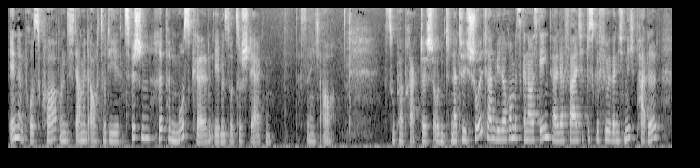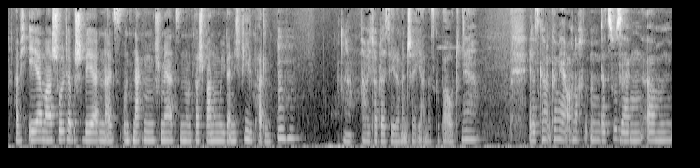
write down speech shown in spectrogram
in den Brustkorb und sich damit auch so die Zwischenrippenmuskeln ebenso zu stärken. Das finde ich auch super praktisch. Und natürlich Schultern wiederum ist genau das Gegenteil der Fall. Ich habe das Gefühl, wenn ich nicht paddel, habe ich eher mal Schulterbeschwerden als, und Nackenschmerzen und Verspannung, wie wenn ich viel paddel. Mhm. Ja, aber ich glaube, da ist jeder Mensch ja eh anders gebaut. Ja. Ja, das können, können wir ja auch noch hm, dazu sagen. Ähm,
